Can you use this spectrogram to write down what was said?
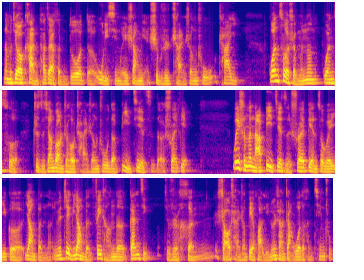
那么就要看它在很多的物理行为上面是不是产生出差异。观测什么呢？观测质子相撞之后产生出的 B 介子的衰变。为什么拿 B 介子衰变作为一个样本呢？因为这个样本非常的干净，就是很少产生变化，理论上掌握的很清楚。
